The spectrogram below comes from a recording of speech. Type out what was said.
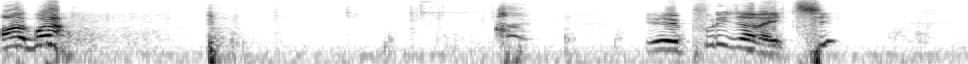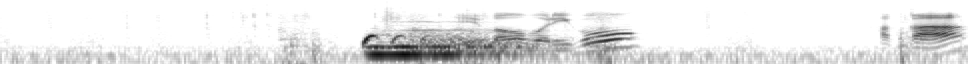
아 뭐야! 얘왜 풀이 자라있지? 예, 먹어버리고 아까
